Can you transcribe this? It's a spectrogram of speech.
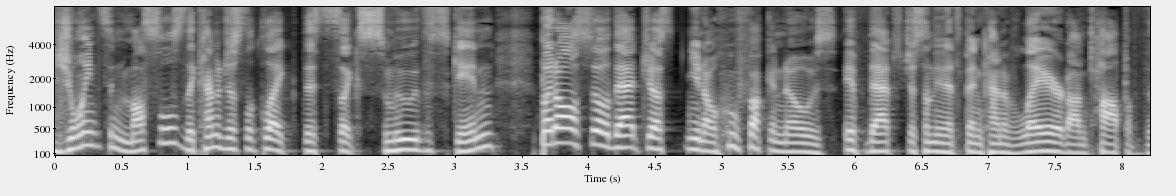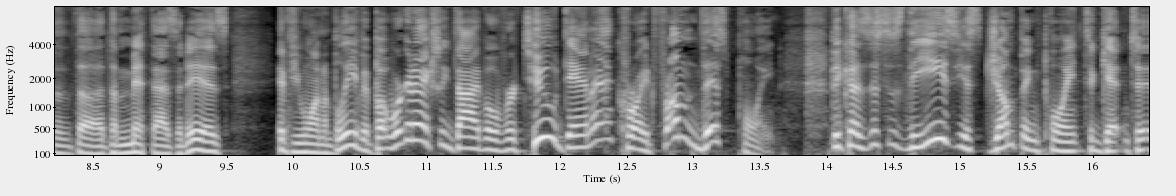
joints and muscles. They kind of just look like this like smooth skin. But also that just, you know, who fucking knows if that's just something that's been kind of layered on top of the the, the myth as it is. If you want to believe it, but we're going to actually dive over to Dan Aykroyd from this point because this is the easiest jumping point to get into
